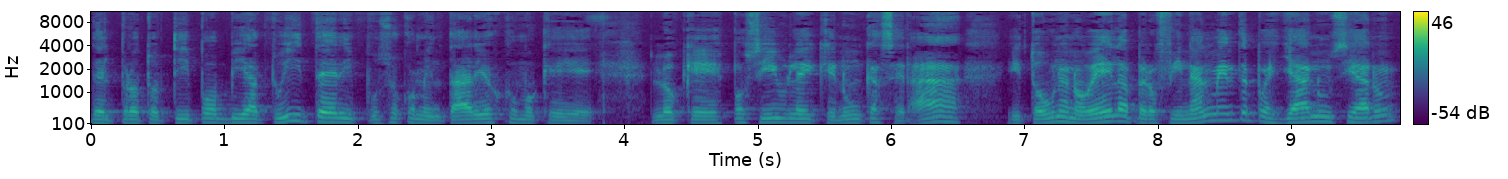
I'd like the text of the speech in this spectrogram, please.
del prototipo vía Twitter y puso comentarios como que lo que es posible y que nunca será y toda una novela, pero finalmente pues ya anunciaron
